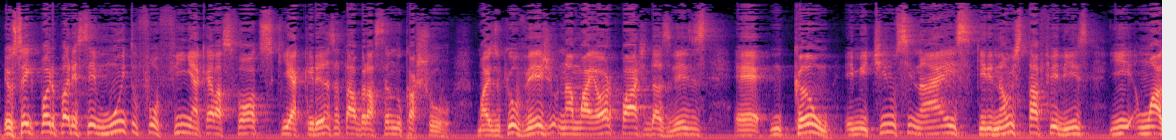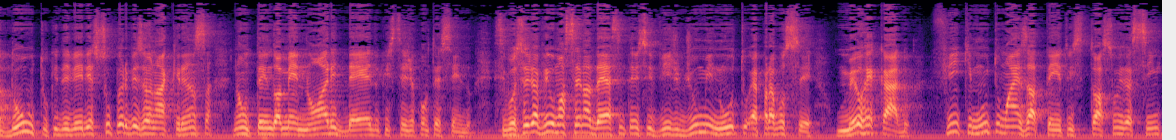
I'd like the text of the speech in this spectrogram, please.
Eu sei que pode parecer muito fofinha aquelas fotos que a criança está abraçando o cachorro, mas o que eu vejo na maior parte das vezes é um cão emitindo sinais que ele não está feliz e um adulto que deveria supervisionar a criança não tendo a menor ideia do que esteja acontecendo. Se você já viu uma cena dessa, então esse vídeo de um minuto é para você. O meu recado, Fique muito mais atento em situações assim.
